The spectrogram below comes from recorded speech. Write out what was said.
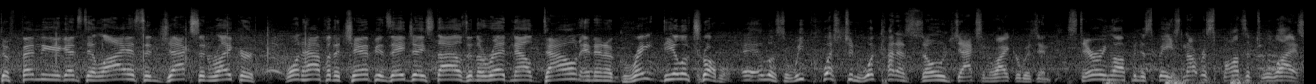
defending against Elias and Jaxson Ryker. One half of the champions, AJ Styles in the red, now down and in a great deal of trouble. Hey, listen, we questioned what kind of zone Jaxson Ryker was in. Staring off into space, not responsive to Elias.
